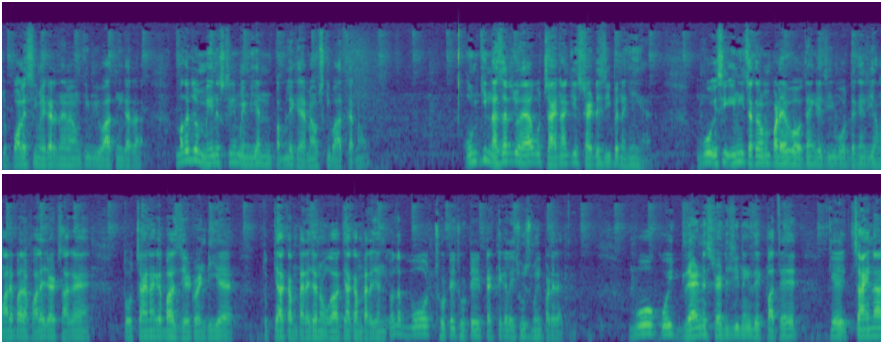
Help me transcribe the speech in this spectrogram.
जो पॉलिसी मेकर हैं, मैं उनकी भी बात नहीं कर रहा। मगर जो मेन स्ट्रीम इंडियन पब्लिक है, मैं उसकी बात कर रहा हूँ। उनकी नज़र जो है, वो चाइना की स्ट्रेटजी पे नहीं है। वो इसी इन्हीं चक्रों में पड़े हुए होते हैं कि जी, वो देखें जी, हमारे पास रफाले जेट्स आ गए हैं तो चाइना के पास जे ट्वेंटी है तो क्या कंपैरिजन होगा, क्या कंपैरिजन नहीं मतलब वो छोटे छोटे टेक्टिकल इश्यूज़ में ही पड़े रहते हैं। वो कोई ग्रैंड स्ट्रेटजी नहीं देख पाते कि चाइना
